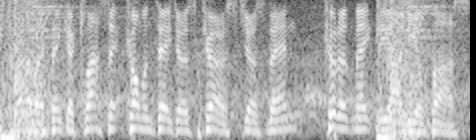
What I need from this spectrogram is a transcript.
Well, I think a classic commentator's curse just then. Couldn't make the ideal pass.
